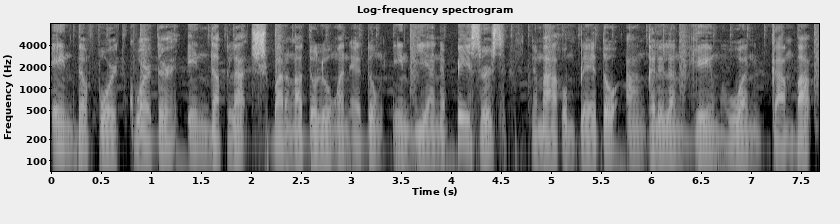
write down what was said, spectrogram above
in the fourth quarter, in the clutch. Para nga tulungan itong Indiana Pacers na makakumpleto ang kanilang Game 1 comeback.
